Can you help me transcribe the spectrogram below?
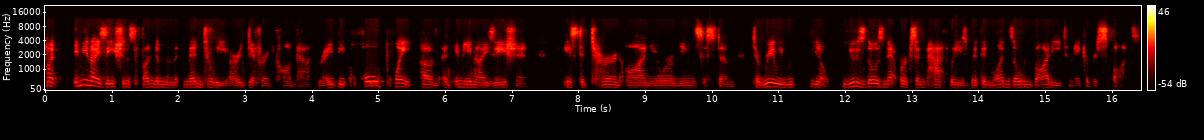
But immunizations fundamentally are a different compound, right? The whole point of an immunization is to turn on your immune system to really, you know, use those networks and pathways within one's own body to make a response.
